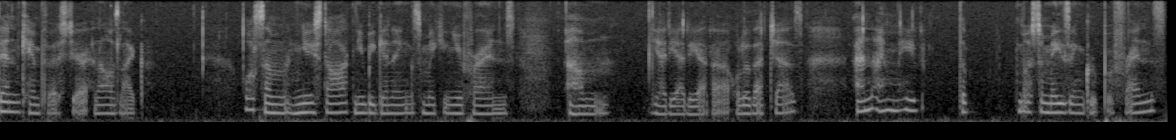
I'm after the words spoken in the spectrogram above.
then came first year, and I was like, awesome, new start, new beginnings, making new friends, um, yada yada yada, all of that jazz. And I made the most amazing group of friends,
